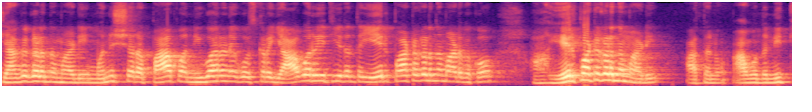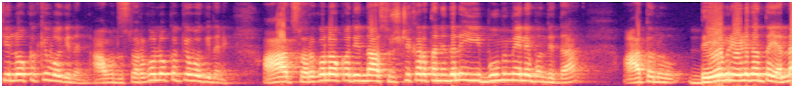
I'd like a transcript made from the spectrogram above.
ತ್ಯಾಗಗಳನ್ನು ಮಾಡಿ ಮನುಷ್ಯರ ಪಾಪ ನಿವಾರಣೆಗೋಸ್ಕರ ಯಾವ ರೀತಿಯಾದಂಥ ಏರ್ಪಾಟುಗಳನ್ನು ಮಾಡಬೇಕೋ, ಆ ಏರ್ಪಾಟುಗಳನ್ನು ಮಾಡಿ ಆತನು ಆ ಒಂದು ನಿತ್ಯ ಲೋಕಕ್ಕೆ ಹೋಗಿದ್ದಾನೆ, ಆ ಒಂದು ಸ್ವರ್ಗಲೋಕಕ್ಕೆ ಹೋಗಿದ್ದಾನೆ. ಆ ಸ್ವರ್ಗಲೋಕದಿಂದ ಆ ಸೃಷ್ಟಿಕರ್ತನಿಂದಲೇ ಈ ಭೂಮಿ ಮೇಲೆ ಬಂದಿದ್ದ ಆತನು ದೇವರು ಹೇಳಿದಂಥ ಎಲ್ಲ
